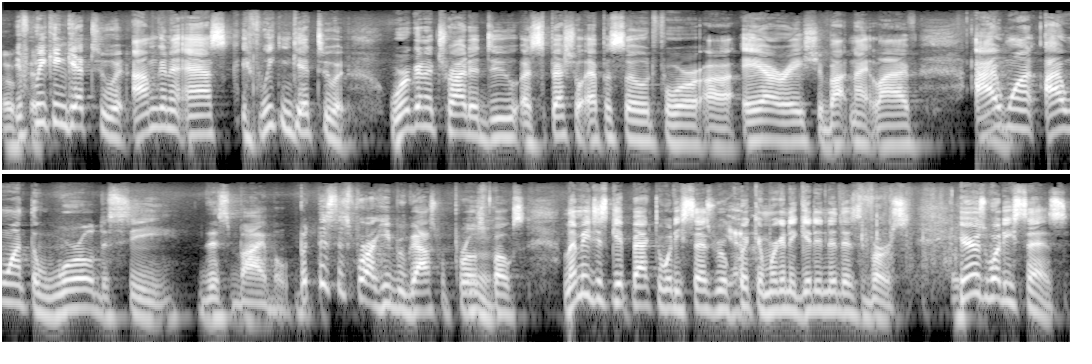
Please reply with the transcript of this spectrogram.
okay. if we can get to it, I'm going to ask. If we can get to it, we're going to try to do a special episode for uh, ARA Shabbat Night Live. I Hmm. want I want the world to see this Bible. But this is for our Hebrew Gospel Pearls folks. Let me just get back to what he says real. Yeah. quick, and we're going to get into this verse. Here's what he says.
